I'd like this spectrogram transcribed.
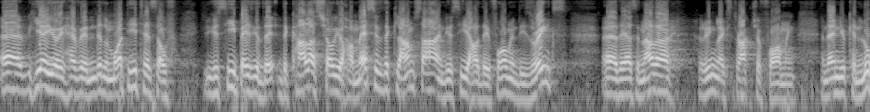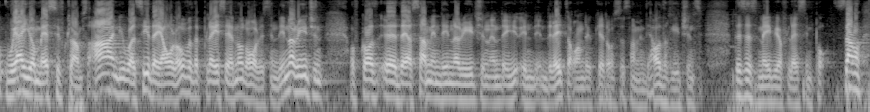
uh, here you have a little more details of, you see basically the, the colors show you how massive the clumps are and you see how they form in these rings. Uh, there's another ring-like structure forming and then you can look where your massive clumps are and you will see they are all over the place. They are not always in the inner region. Of course, uh, there are some in the inner region and the, in, in the later on you get also some in the outer regions. This is maybe of less importance. Now,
